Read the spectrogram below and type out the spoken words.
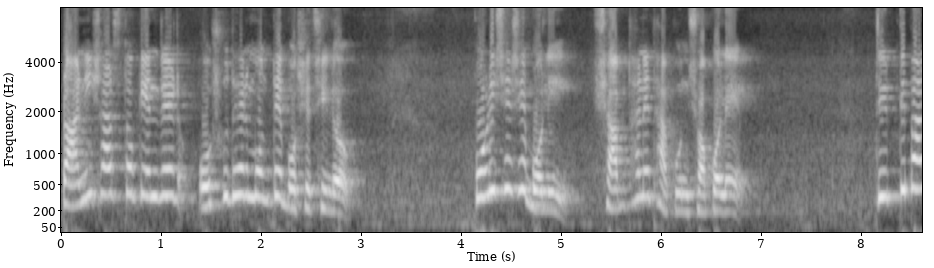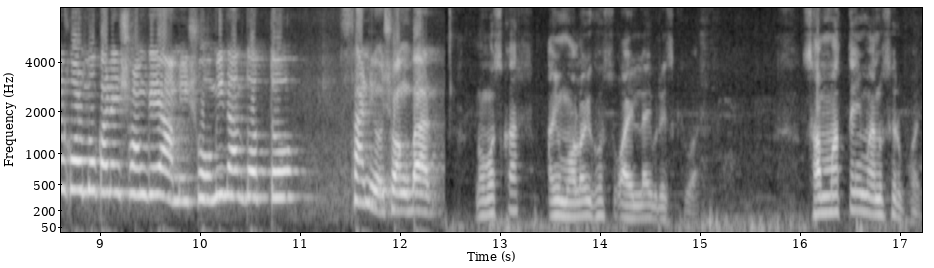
প্রাণী স্বাস্থ্য কেন্দ্রের ওষুধের মধ্যে বসেছিল। পরিশেষে বলি, সাবধানে থাকুন সকলে। তৃপ্তিপাল কর্মকারের সঙ্গে আমি সৌমিনাথ দত্ত, স্থানীয় সংবাদ। নমস্কার, আমি মলয় ঘোষ ওয়াইল্ড লাইফ রেস্কিউয়ার সাপ মানুষের ভয়।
